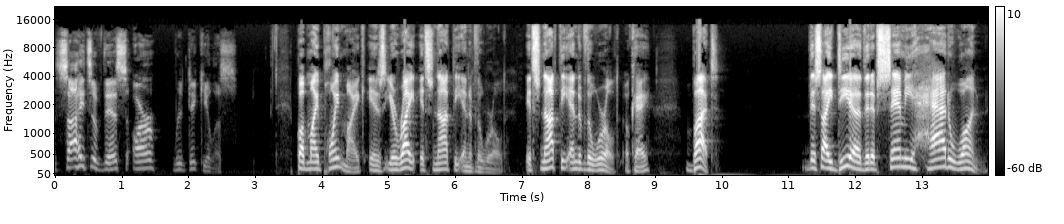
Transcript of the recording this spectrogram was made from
sides of this are ridiculous. But my point, Mike, is you're right. It's not the end of the world. It's not the end of the world, okay? But this idea that if Sami had won,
